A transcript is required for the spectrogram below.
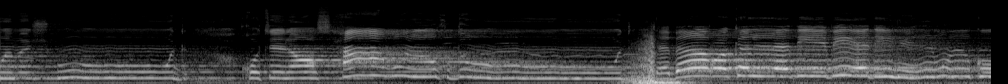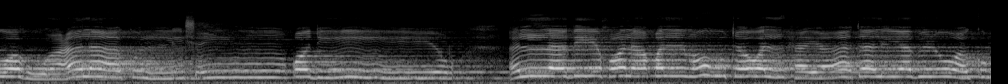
ومشهود. قتل أصحاب وهو على كل شيء قدير. الذي خلق الموت والحياة ليبلوكم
